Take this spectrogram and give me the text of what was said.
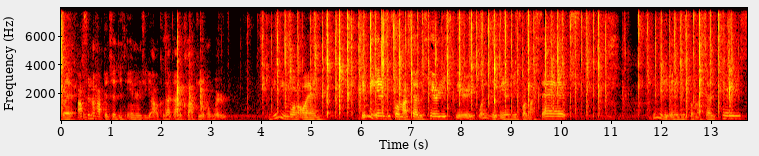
But I'm finna hop into this energy, y'all, because I gotta clock in a word. Give me more on, give me energy for my Sagittarius spirit. What is the energy for my Sag? Give me the energy for my Sagittarius.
